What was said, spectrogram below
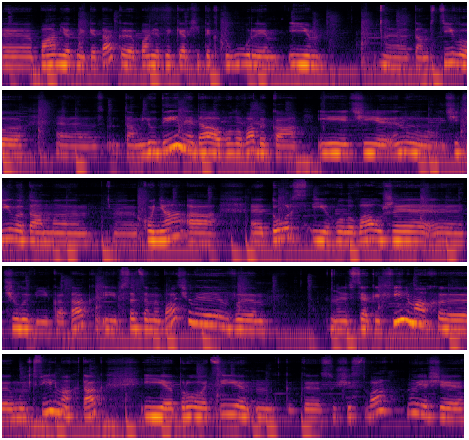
е, пам'ятники, так, е, пам'ятники архітектури. І. е, Там тіло е, там людини, да, голова бика, і чи ну чи тіло там е, е, коня, а е, торс і голова уже е, чоловіка, так? І все це ми бачили в е, всяких фільмах, е, мультфільмах, так і про ці м, к- к- существа. Ну я ще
